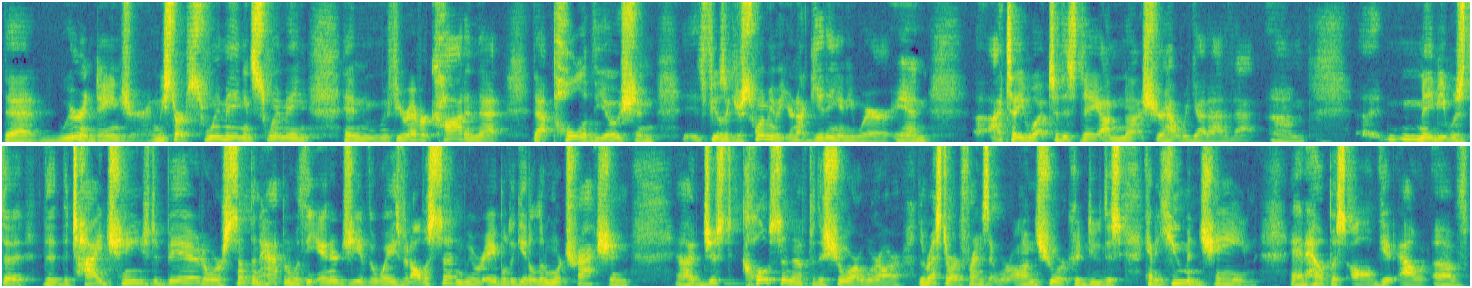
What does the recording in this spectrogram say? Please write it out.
that we're in danger. And we start swimming and swimming. And if you're ever caught in that that pull of the ocean it feels like you're swimming but you're not getting anywhere. And i tell you what to this day i'm not sure how we got out of that. Um, maybe it was the, the, the tide changed a bit or something happened with the energy of the waves but all of a sudden we were able to get a little more traction uh, just close enough to the shore where our the rest of our friends that were on shore could do this kind of human chain and help us all get out of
